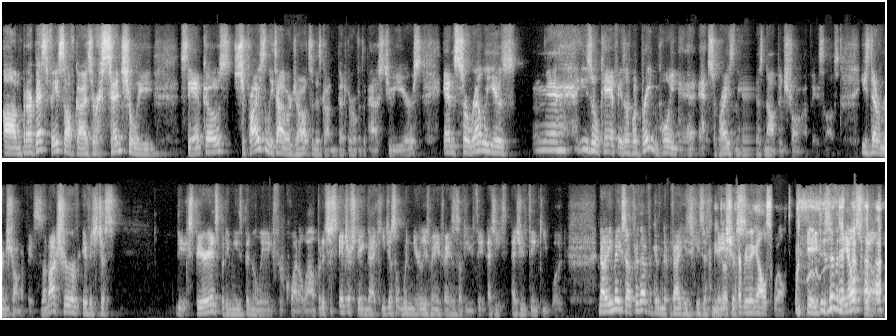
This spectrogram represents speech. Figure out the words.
Um, but our best faceoff guys are essentially Stamkos. Surprisingly, Tyler Johnson has gotten better over the past two years. And Cirelli is meh, he's okay at faceoffs, but Brayden Point eh, surprisingly has not been strong on faceoffs. He's never been strong on faceoffs. I'm not sure if it's just the experience, but I mean, he's been in the league for quite a while. But it's just interesting that he doesn't win nearly as many faces as you think as, he, as you think he would. Now he makes up for that for given the fact he's he's a tenacious. He everything else well. yeah, he does everything else well.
